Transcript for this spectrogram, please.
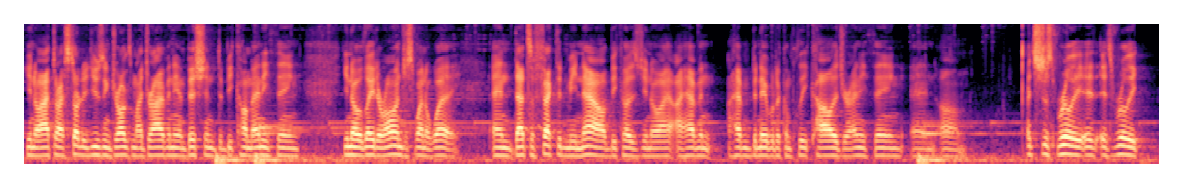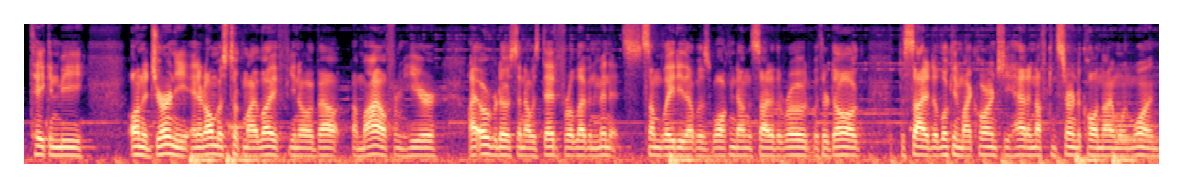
you know, after I started using drugs, my drive and ambition to become anything, you know, later on just went away. And that's affected me now because, you know, I, I haven't I haven't been able to complete college or anything. And um, it's just really, it, it's really taken me on a journey and it almost took my life, you know, about a mile from here. I overdosed and I was dead for 11 minutes. Some lady that was walking down the side of the road with her dog decided to look in my car and she had enough concern to call 911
